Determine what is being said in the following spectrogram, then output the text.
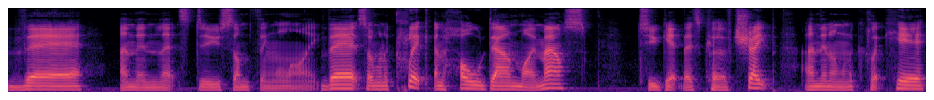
there, and then let's do something like there. So I'm going to click and hold down my mouse to get this curved shape. And then I'm going to click here,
